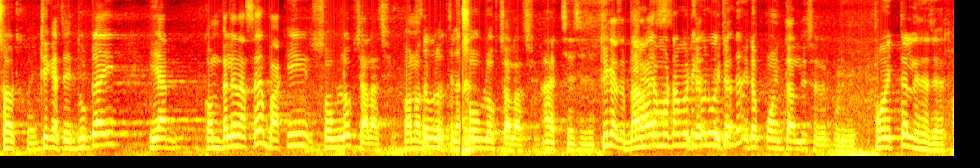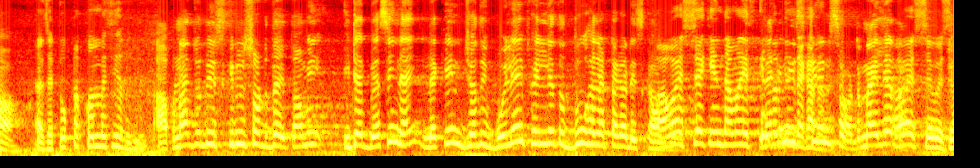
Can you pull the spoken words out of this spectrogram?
শর্ট হয় ঠিক আছে দুটাই ইয়ার কমপ্লেন আছে বাকি সব লোক চালাচ্ছে কোনো সব লোক চালাচ্ছে। চালাচ্ছে। আচ্ছা আচ্ছা ঠিক আছে দামটা মোটামুটি এটা- কেমন বলছেন এটা- এটা পঁয়তাল্লিশ হাজার পড়বে। পঁয়তাল্লিশ হাজার? হ্যাঁ। আচ্ছা টুকটাক কম বেশি হবে। আপনার যদি স্ক্রিনশট দেয় তো আমি এটা বেশি নাই লেকিন যদি বইলেই ফেললে তো দু হাজার টাকা ডিসকাউন্ট অবশ্যই কিন্তু আমার স্ক্রিনশট লেকিন দেখা স্ক্রিনশট নাইলে অবশ্যই, অবশ্যই।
